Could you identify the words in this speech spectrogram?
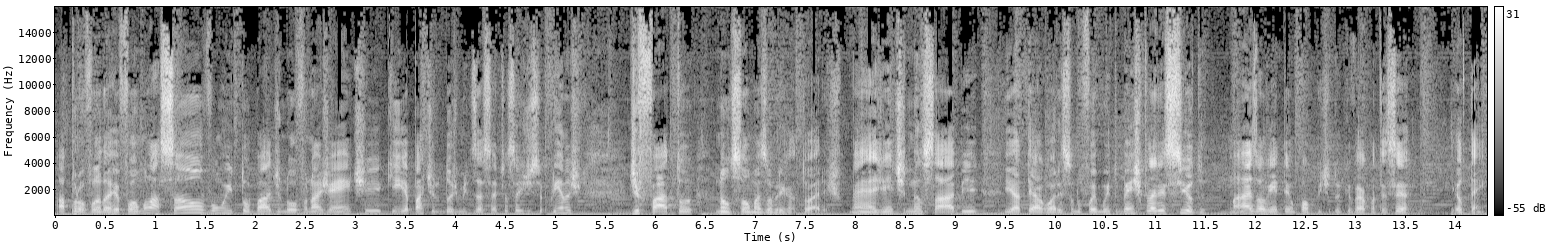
aprovando a reformulação, vão entubar de novo na gente que a partir de 2017 essas disciplinas de fato não são mais obrigatórias. É, a gente não sabe e até agora isso não foi muito bem esclarecido. Mas alguém tem um palpite do que vai acontecer? Eu tenho.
